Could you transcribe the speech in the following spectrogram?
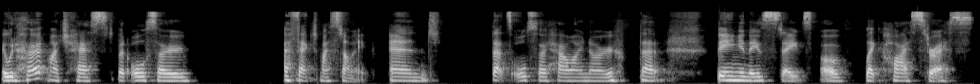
it would hurt my chest, but also affect my stomach. And that's also how I know that being in these states of like high stress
